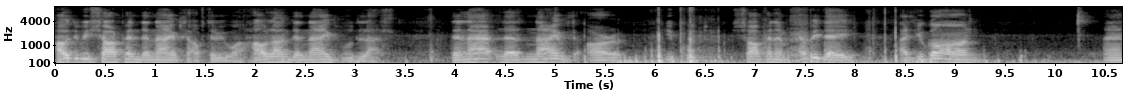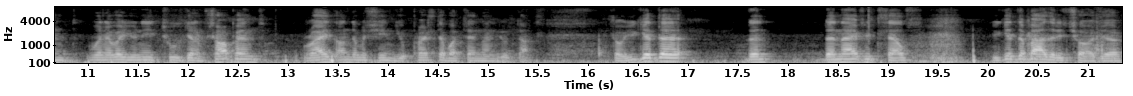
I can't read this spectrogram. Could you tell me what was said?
how do we sharpen the knives after we want? How long the knives would last? The, the knives are, you could sharpen them every day as you go on and whenever you need to get them sharpened, right on the machine, you press the button and you're done. So you get the, the, the knife itself, you get the battery charger,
